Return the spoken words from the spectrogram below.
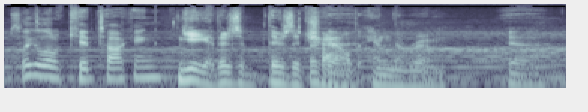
It's like a little kid talking. Yeah, yeah. There's a there's a child in the room. Yeah.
